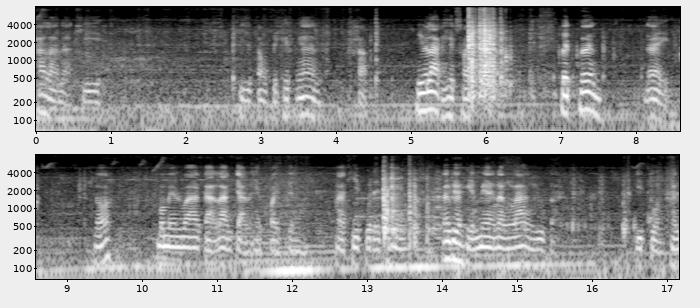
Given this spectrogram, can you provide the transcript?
ภาระหน้าที่ที่จะต้องไปเฮ็ดงานครับ มีเวลาก็เฮ็ดซอยเพิดเพลินได้ เนาะบ่แม่นว่าการล้างจานให้ปล่อยเป็นหน้าที่ผู้ใดผู้หนึ่งนั่นเธอเห็นแม่นั่งล้างอยู่ก็อีตวนเพิ่น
